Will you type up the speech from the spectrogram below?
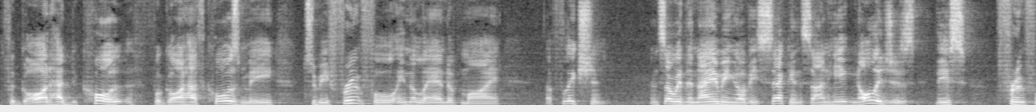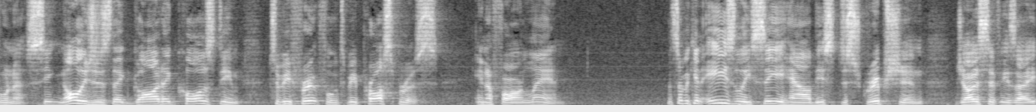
For God, had caused, for God hath caused me to be fruitful in the land of my affliction. And so, with the naming of his second son, he acknowledges this fruitfulness. He acknowledges that God had caused him to be fruitful, to be prosperous in a foreign land. And so, we can easily see how this description, Joseph is a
